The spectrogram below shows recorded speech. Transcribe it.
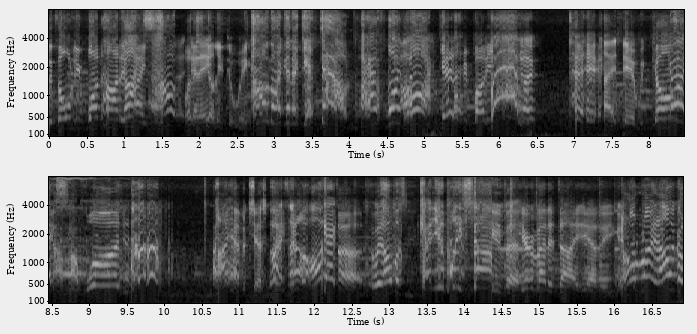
with only one heart in Guys, mind. how- What is Jenny? Shelly doing? How am I gonna get down? I have one Oh. heart. Get everybody. Alright, there we go. Guys. My wood. I have a chest plate Nice, I now. Okay. Uh, we almost. Can you please stop? You're about to die. Yeah, there you go. All right, I'll go.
